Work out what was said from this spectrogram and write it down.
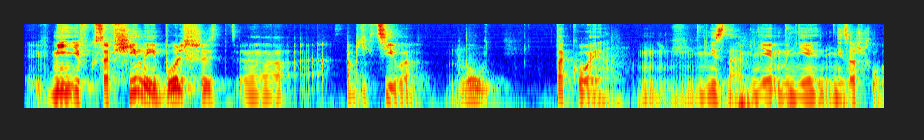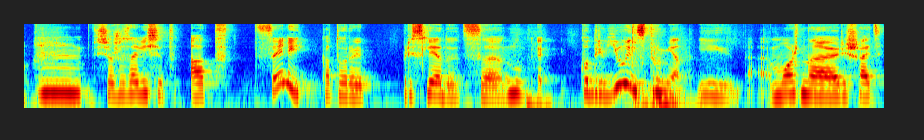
менее вкусовщины и больше объектива. Ну, такое. Не знаю, мне, мне не зашло. Все же зависит от целей, которые преследуются. Ну, э, код-ревью инструмент, и можно решать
